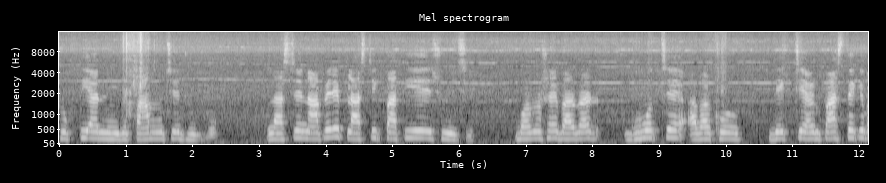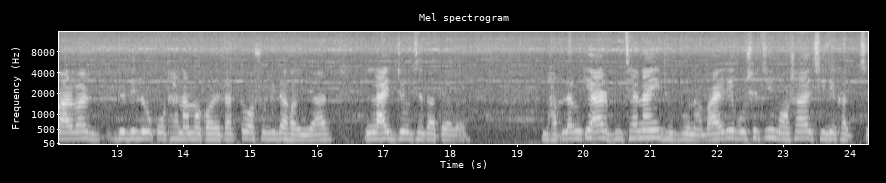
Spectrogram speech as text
শক্তি আর নেই যে পা মুছে ঢুকবো। লাস্টে না পেরে প্লাস্টিক পাতিয়ে শুয়েছি। বর্মশাই বারবার ঘুমোচ্ছে, আবার খো দেখছে আমি পাশ থেকে বারবার যদি লোক ওঠা নামা করে, তার তো অসুবিধা হয় আর লাইট জ্বলছে তাতে আবার। ভাবলাম কি আর বিছানায় ঢুকবো না, বাইরে বসেছি, মশায় ছিঁড়ে খাচ্ছে।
